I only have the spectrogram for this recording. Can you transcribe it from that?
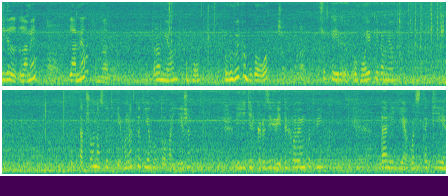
이게 라멘? 어 라면? 컵라면 라면. Ого. Ого, ви яке 무거워? 전보라면 Що таке? Ого, який рамен? Так, що у нас тут є? У нас тут є готова їжа. Її тільки розігріти хвилинку-дві. Далі є ось такі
